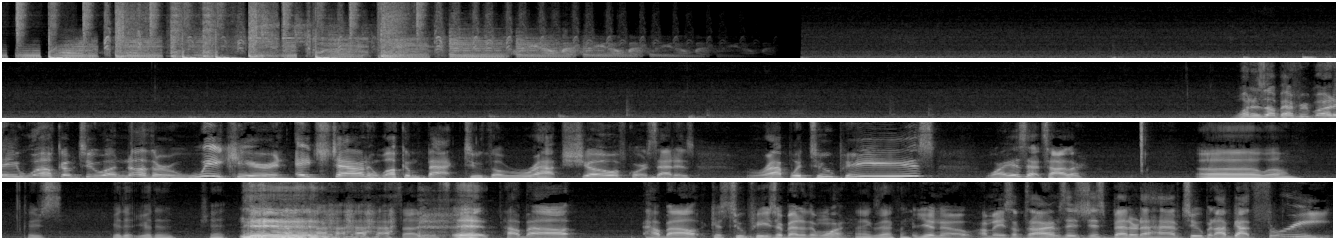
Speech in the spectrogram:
Música What is up, everybody? Welcome to another week here in H Town, and welcome back to the Rapp Show. Of course, that is Rapp with Two P's. Why is that, Tyler? Uh, well, because you're the you're the shit. That's how. How about, how about, because two P's are better than one. exactly. You know, I mean, sometimes it's just better to have two, but I've got three.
